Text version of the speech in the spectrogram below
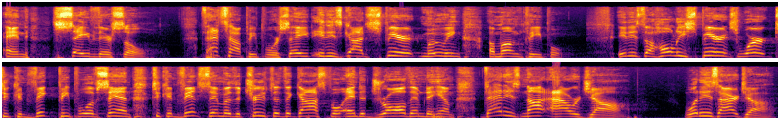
and saved their soul. That's how people were saved. It is God's Spirit moving among people. It is the Holy Spirit's work to convict people of sin, to convince them of the truth of the gospel, and to draw them to Him. That is not our job. What is our job?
